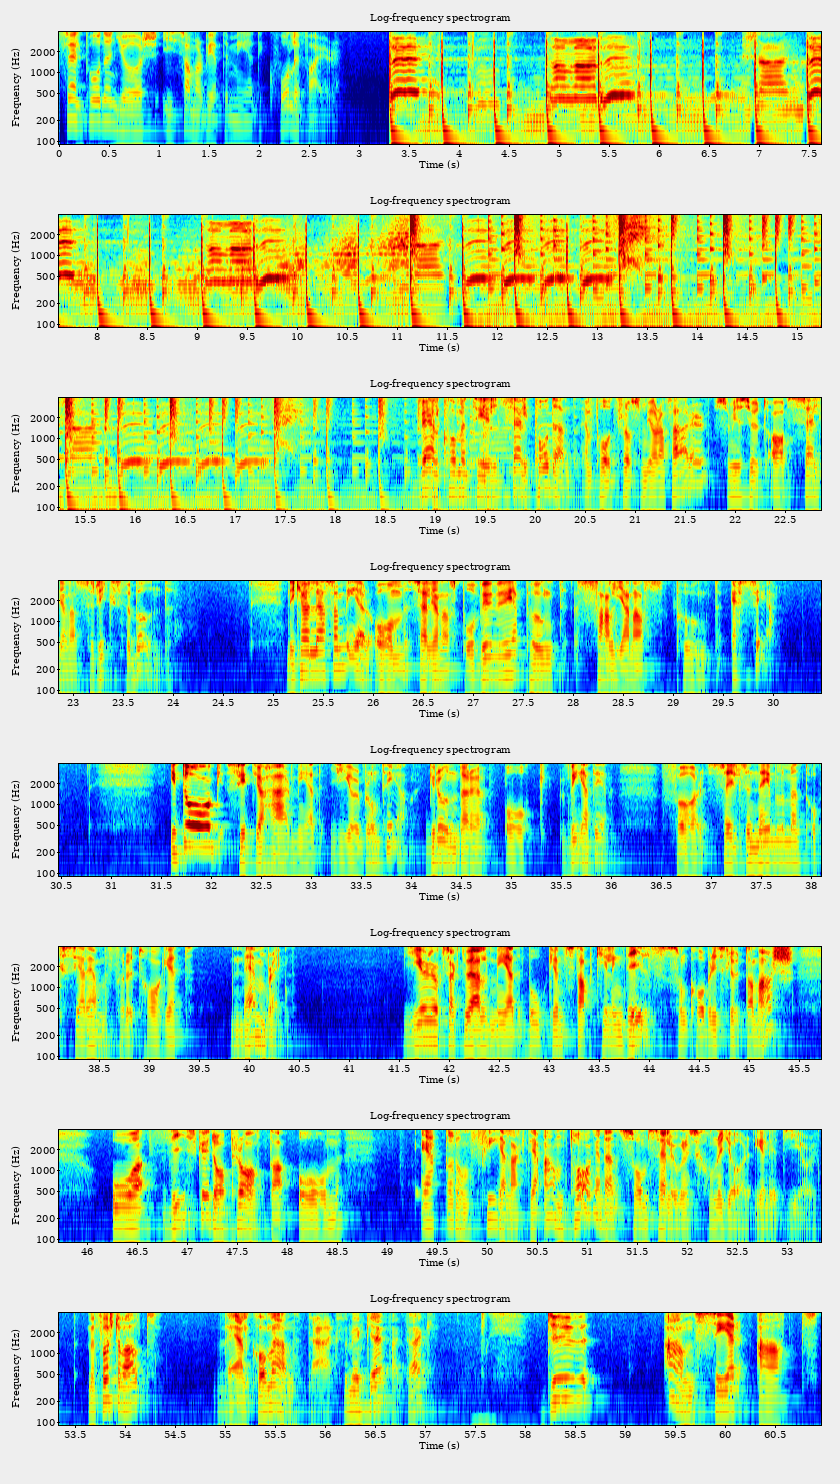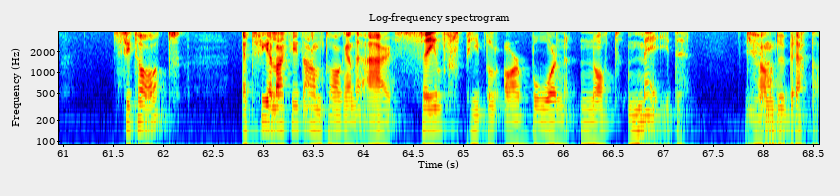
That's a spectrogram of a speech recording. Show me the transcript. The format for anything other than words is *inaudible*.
Säljpodden görs i samarbete med Qualifier. Välkommen till Säljpodden, en podd för oss som gör affärer som ges ut av Säljarnas Riksförbund. Ni kan läsa mer om Säljarnas på www.saljarnas.se. Idag sitter jag här med Georg Brontén, grundare och VD för Sales Enablement och CRM-företaget Membrane. Georg är också aktuell med boken Stop Killing Deals som kommer i slutet av mars. Och vi ska idag prata om ett av de felaktiga antaganden som säljorganisationer gör enligt Georg. Men först av allt, välkommen! Tack så mycket, tack tack. Du anser att, citat, ett felaktigt antagande är Sales people are born not made. Kan Ja. du berätta?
